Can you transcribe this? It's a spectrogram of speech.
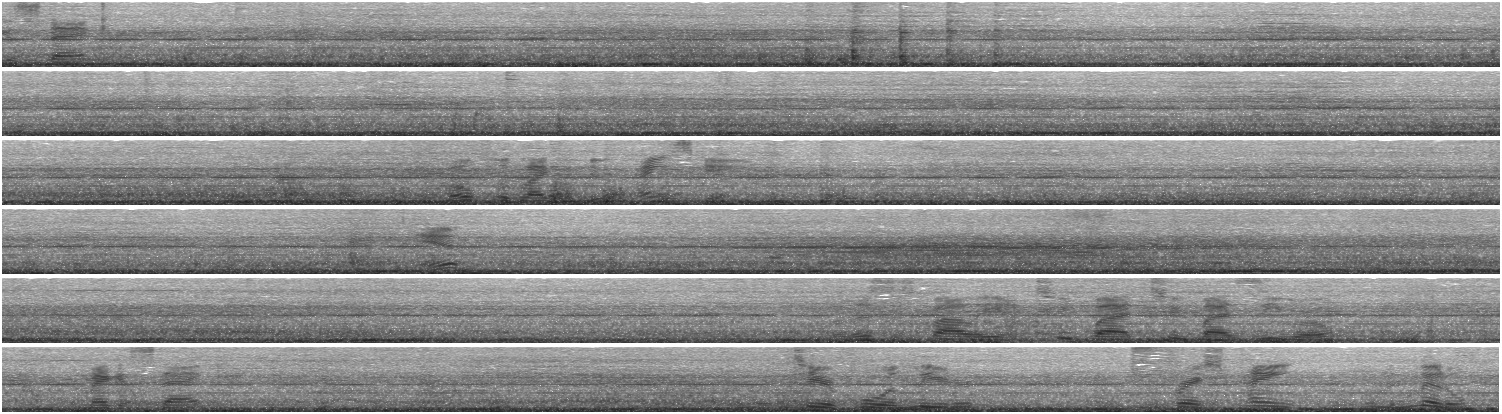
Is a stack. Both look like the new paint scheme. probably a 2 by 2 by 0 mega stack. Tier 4 leader. Fresh paint in the middle.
